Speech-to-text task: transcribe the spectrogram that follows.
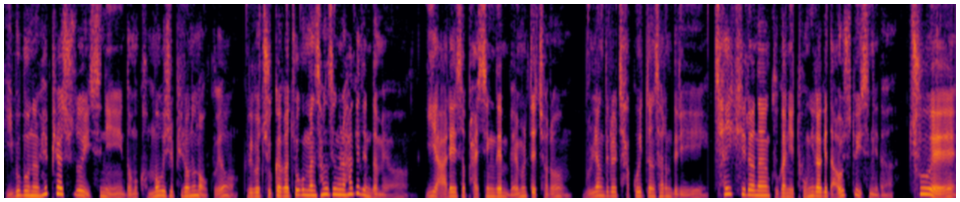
이 부분은 회피할 수도 있으니 너무 겁먹으실 필요는 없고요. 그리고 주가가 조금만 상승을 하게 된다면 이 아래에서 발생된 매물대처럼 물량들을 잡고 있던 사람들이 차익 실현한 구간이 동일하게 나올 수도 있습니다. 추후에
